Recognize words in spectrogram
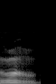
the row.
